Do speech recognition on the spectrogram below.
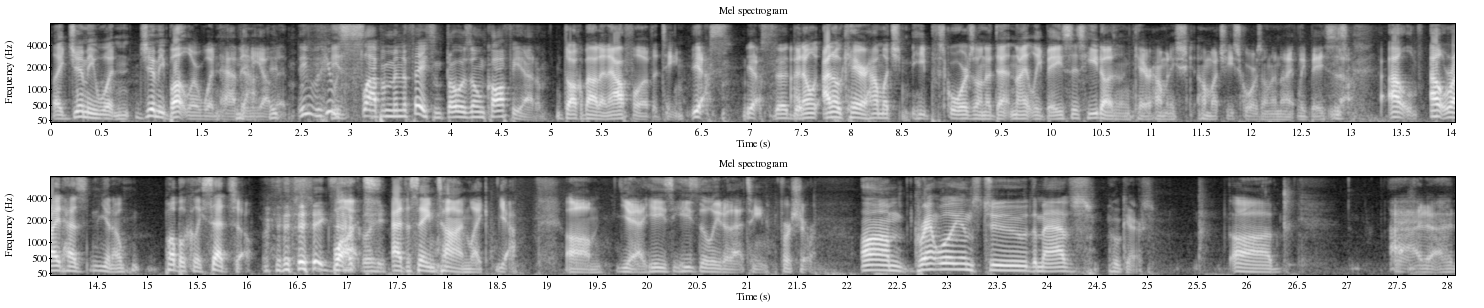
like Jimmy wouldn't, Jimmy Butler wouldn't have any of it. he, he would slap him in the face and throw his own coffee at him. talk about an alpha of a team. Yes, yes. the- the- I don't. I don't care how much he scores on a nightly basis. He doesn't care how many how much he scores on a nightly basis. Out, outright has you know publicly said so. exactly. But at the same time, like yeah, um, yeah, he's he's the leader of that team for sure. Um, Grant Williams to the Mavs. Who cares? Uh, I, I, I-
